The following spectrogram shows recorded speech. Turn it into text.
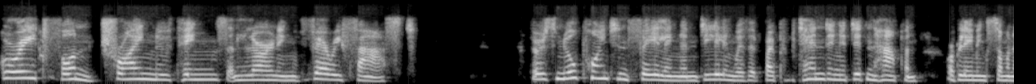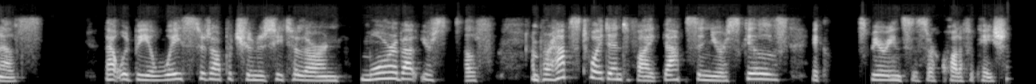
great fun trying new things and learning very fast. There's no point in failing and dealing with it by pretending it didn't happen or blaming someone else. That would be a wasted opportunity to learn more about yourself and perhaps to identify gaps in your skills, experiences, or qualifications.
